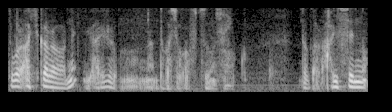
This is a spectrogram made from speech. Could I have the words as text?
ところ秋からはねいわゆる、うん、なんとか小学普通の小学校、はい、だから敗戦の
